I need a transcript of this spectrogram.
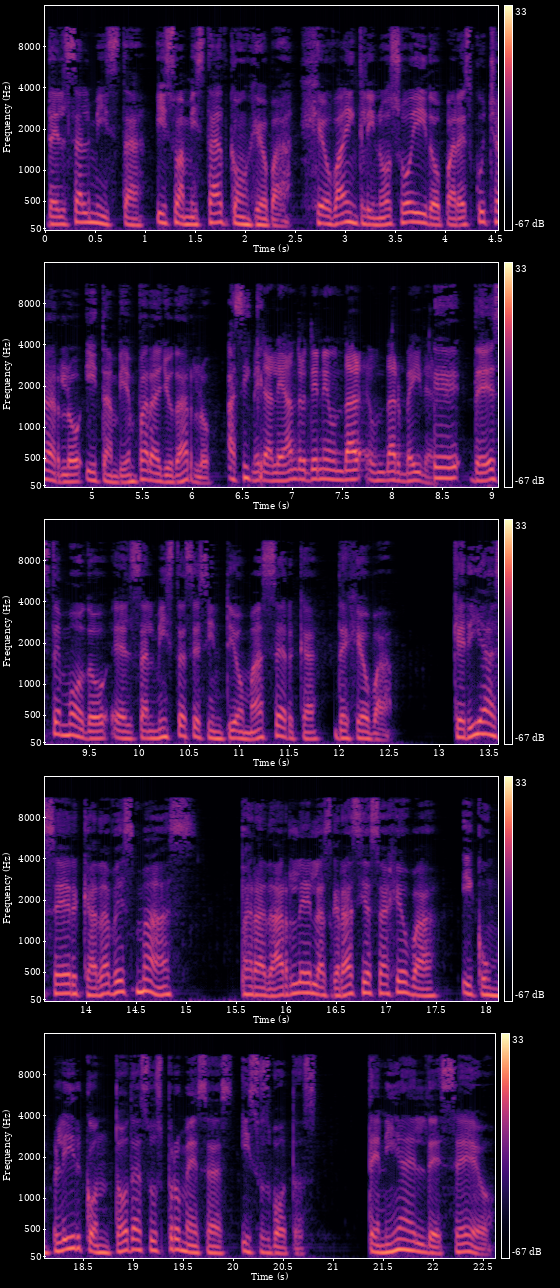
del salmista y su amistad con Jehová. Jehová inclinó su oído para escucharlo y también para ayudarlo. Así Mira, Leandro tiene un, Dar, un Darth Vader. que de este modo el salmista se sintió más cerca de Jehová. Quería hacer cada vez más para darle las gracias a Jehová y cumplir con todas sus promesas y sus votos. Tenía el deseo,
